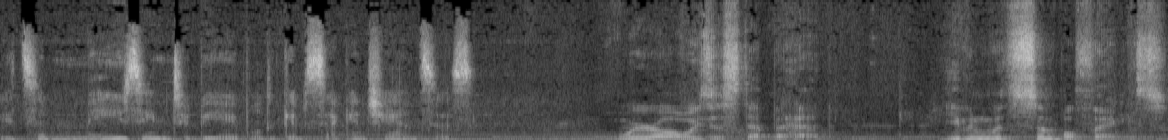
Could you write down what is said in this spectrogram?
It's amazing to be able to give second chances. We're always a step ahead, even with simple things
